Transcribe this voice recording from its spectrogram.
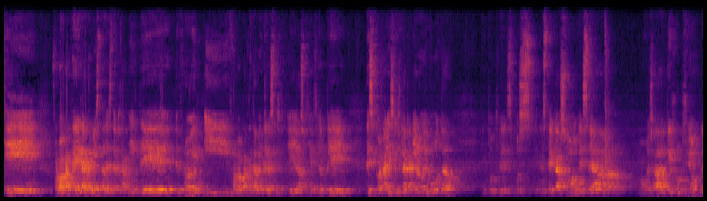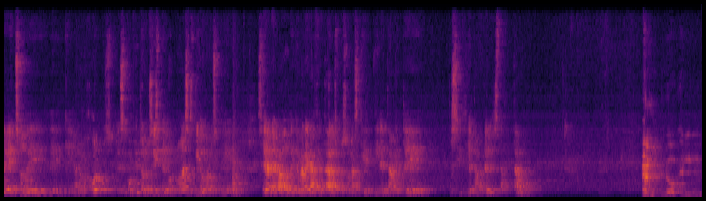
Eh, forma parte de la revista Desde el Jardín de, de Freud y forma parte también de la Asociación de, Psicoanálisis Lacaniano de Bogotá. Entonces, pues en este caso, esa, ¿no? esa disrupción de hecho de, que a lo mejor pues, ese conflicto no existe o no ha existido cuando se, se ha negado, de qué manera afecta a las personas que directamente pues sí, ciertamente les está afectando. Lo, el,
